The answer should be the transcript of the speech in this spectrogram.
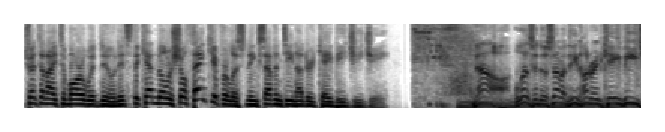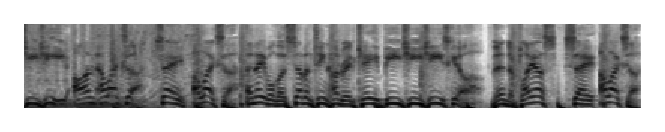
Trent and I tomorrow at noon. It's the Ken Miller Show. Thank you for listening. 1700 KBGG. Now, listen to 1700 KBGG on Alexa. Say, Alexa, enable the 1700 KBGG skill. Then to play us, say, Alexa,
